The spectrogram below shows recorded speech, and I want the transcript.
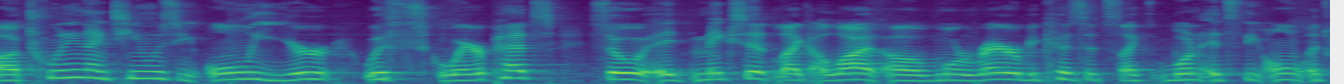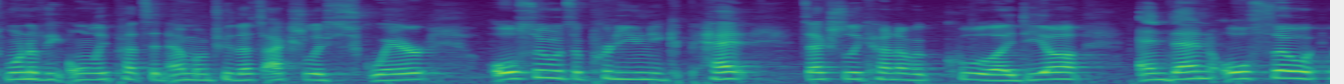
uh, 2019 was the only year with square pets, so it makes it like a lot uh, more rare because it's like one. It's the only. It's one of the only pets in MM2 that's actually square. Also, it's a pretty unique pet. It's actually kind of a cool idea. And then also,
